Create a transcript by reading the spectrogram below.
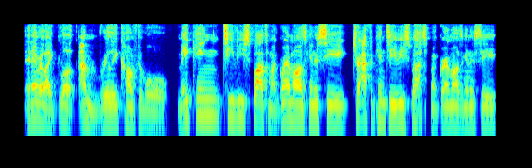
And they were like look i'm really comfortable making tv spots my grandma's going to see trafficking tv spots my grandma's going to see.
